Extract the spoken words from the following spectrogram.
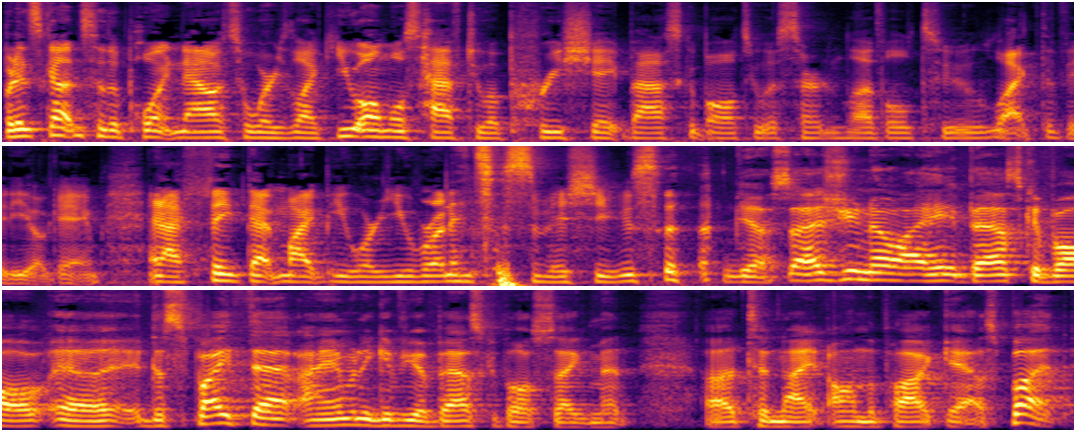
But it's gotten to the point now to where like you almost have to appreciate basketball to a certain level to like the video game, and I think that might be where you run into some issues. yes, as you know, I hate basketball. Uh, despite that, I am going to give you a basketball segment uh, tonight on the podcast. But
